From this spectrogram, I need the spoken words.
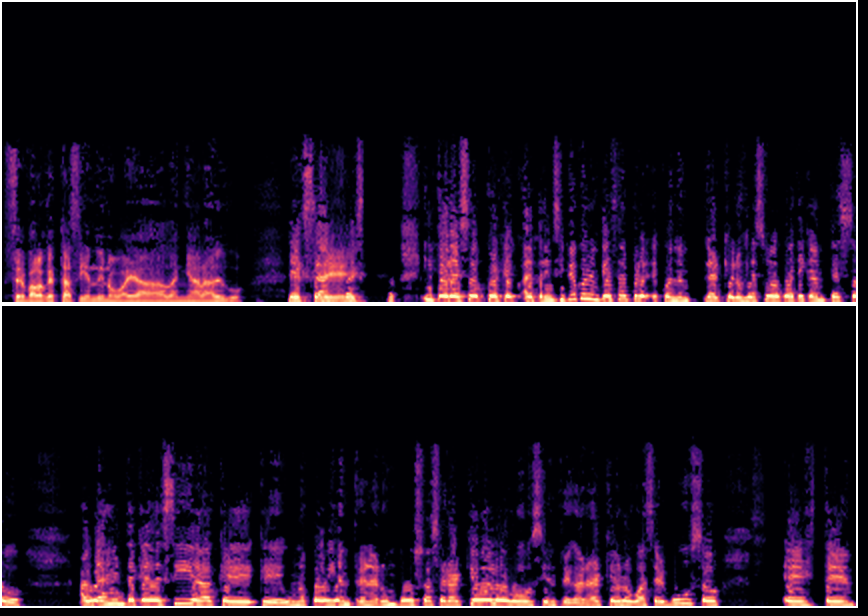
sepa lo que está haciendo y no vaya a dañar algo. Exacto, este, Y por eso, porque al principio cuando empieza cuando la arqueología subacuática empezó, había gente que decía que, que, uno podía entrenar un buzo a ser arqueólogo, si entregar arqueólogo a ser buzo. Este,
